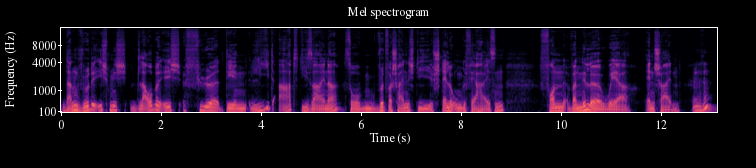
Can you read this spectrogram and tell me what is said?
Dann würde ich mich, glaube ich, für den Lead Art Designer, so wird wahrscheinlich die Stelle ungefähr heißen, von Vanillaware entscheiden. Mhm.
